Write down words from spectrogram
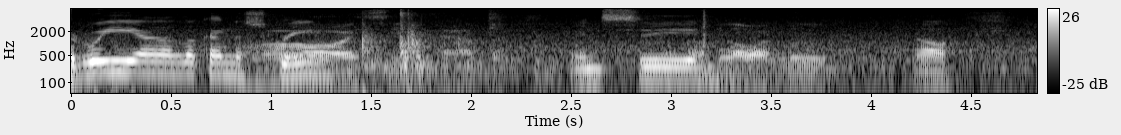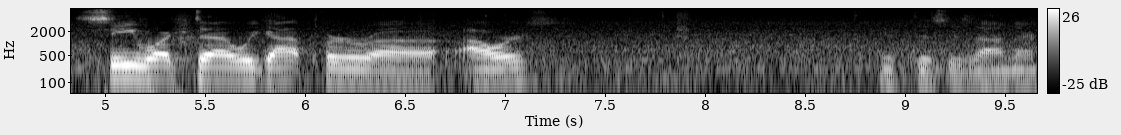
Could we uh, look on the screen? Oh, I see And see. I'll. Oh, see what uh, we got for uh, hours. If this is on there.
